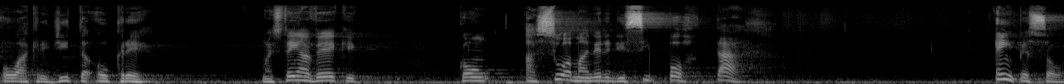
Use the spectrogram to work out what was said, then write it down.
ou acredita ou crê, mas tem a ver que, com a sua maneira de se portar em pessoa,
